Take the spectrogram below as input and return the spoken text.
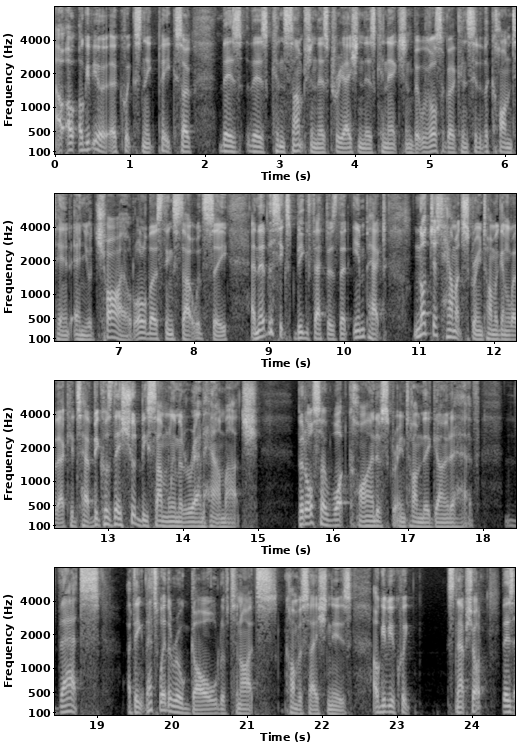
I'll, I'll give you a, a, quick sneak peek. So there's there's consumption, there's creation, there's connection, but we've also got to consider the content and your child. All of those things start with C, and they're the six big factors that impact not just how much screen time we're going to let our kids have, because there should be some limit around how much, but also what kind of screen time they're going to have. That's I think that's where the real gold of tonight's conversation is. I'll give you a quick snapshot. There's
